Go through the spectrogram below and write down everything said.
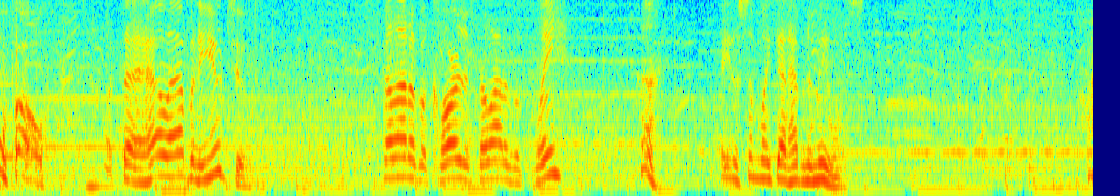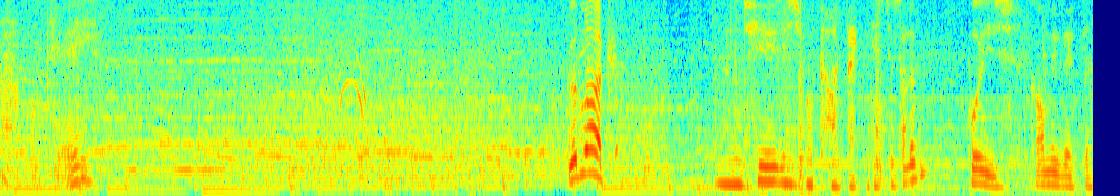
Whoa! What the hell happened to you two? Fell out of a car that fell out of a plane? Huh. Hey, you know, something like that happened to me once. Okay. Good luck. And here is your card back, Mr. Sullivan. Please, call me Victor.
